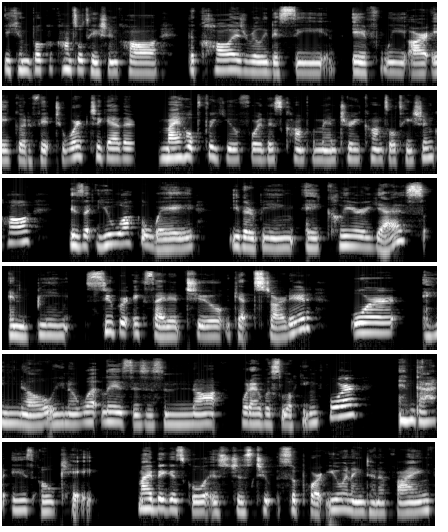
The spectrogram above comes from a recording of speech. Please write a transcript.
You can book a consultation call. The call is really to see if we are a good fit to work together. My hope for you for this complimentary consultation call is that you walk away either being a clear yes and being super excited to get started or a no. You know what, Liz? This is not what I was looking for. And that is okay. My biggest goal is just to support you in identifying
